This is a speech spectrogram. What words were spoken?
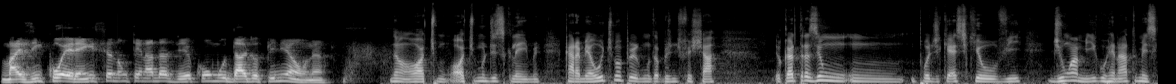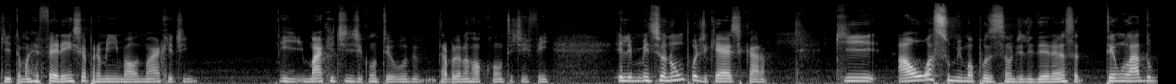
Mas incoerência não tem nada a ver com mudar de opinião, né? Não, ótimo, ótimo disclaimer. Cara, minha última pergunta pra gente fechar. Eu quero trazer um, um, um podcast que eu ouvi de um amigo, Renato Mesquita, uma referência para mim em inbound marketing e marketing de conteúdo, trabalhando na Rock Content, enfim. Ele mencionou um podcast, cara, que ao assumir uma posição de liderança, tem um lado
